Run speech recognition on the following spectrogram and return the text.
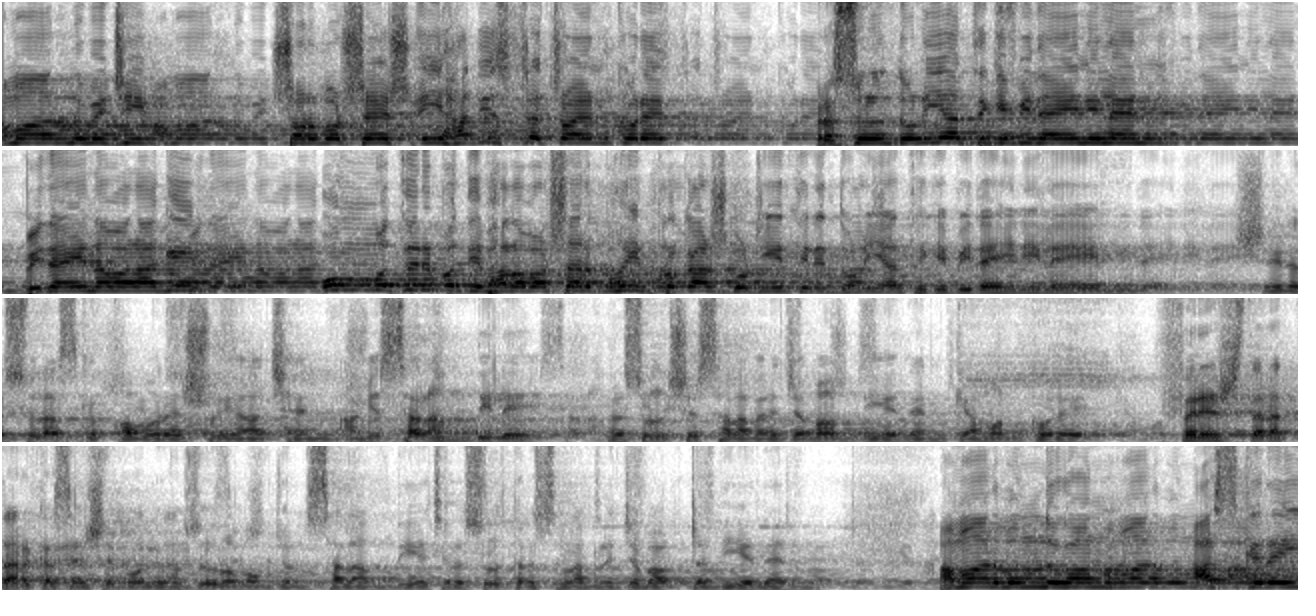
আমার নবীজি আমার সর্বশেষ এই হাদিসটা চয়ন করে রসুল দুনিয়া থেকে বিদায় নিলেন। বিদায় নেওয়ার আগে উম্মতের প্রতি ভালোবাসার বহি প্রকাশ ঘটিয়ে তিনি দুনিয়া থেকে বিদায় নিলেন। সেই রসুল আজকে কবরে শুয়ে আছেন। আমি সালাম দিলে রসুল সে সালামের জবাব দিয়ে দেন, কেমন করে? ফেরেশ তারা তার কাছে এসে বলে, হুজুর অমুকজন সালাম দিয়েছে। রসুল তার সালামের জবাবটা দিয়ে দেন। আমার বন্ধুগণ, আজকের এই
